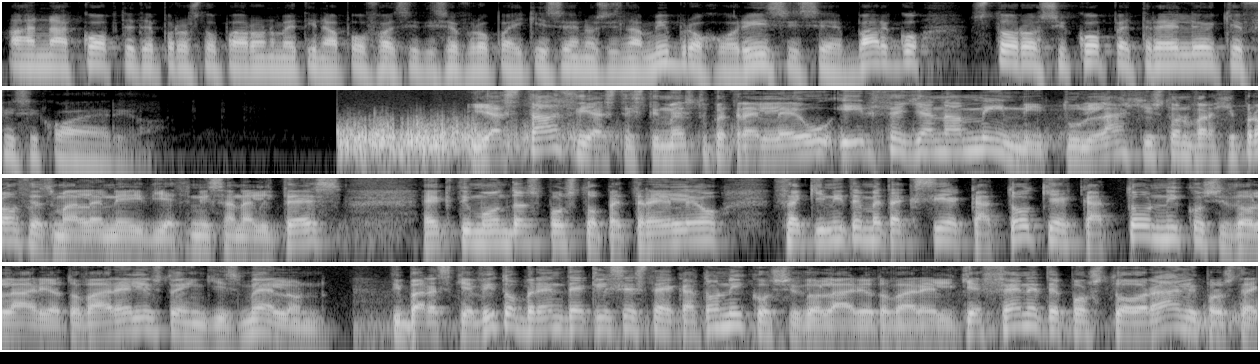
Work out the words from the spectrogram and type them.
ανακόπτεται προς το παρόν με την απόφαση της Ευρωπαϊκής Ένωσης να μην προχωρήσει σε εμπάργκο στο ρωσικό πετρέλαιο και φυσικό αέριο. Η αστάθεια στις τιμές του πετρελαίου ήρθε για να μείνει, τουλάχιστον βραχυπρόθεσμα, λένε οι διεθνείς αναλυτές, εκτιμώντας πως το πετρέλαιο θα κινείται μεταξύ 100 και 120 δολάρια το βαρέλι στο εγγύ μέλλον. Την Παρασκευή το Brent έκλεισε στα 120 δολάρια το βαρέλι και φαίνεται πως το ράλι προς τα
